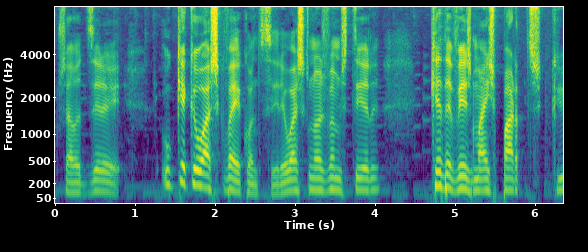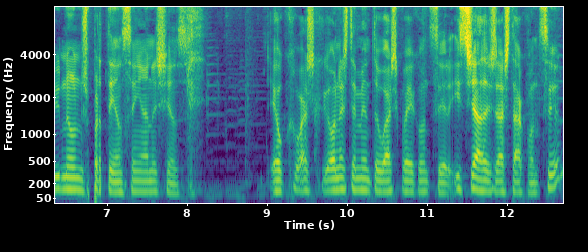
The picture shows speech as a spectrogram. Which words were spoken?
gostava de dizer é o que é que eu acho que vai acontecer? Eu acho que nós vamos ter cada vez mais partes que não nos pertencem à nascença. É o que eu acho que, honestamente, eu acho que vai acontecer. Isso já, já está a acontecer,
